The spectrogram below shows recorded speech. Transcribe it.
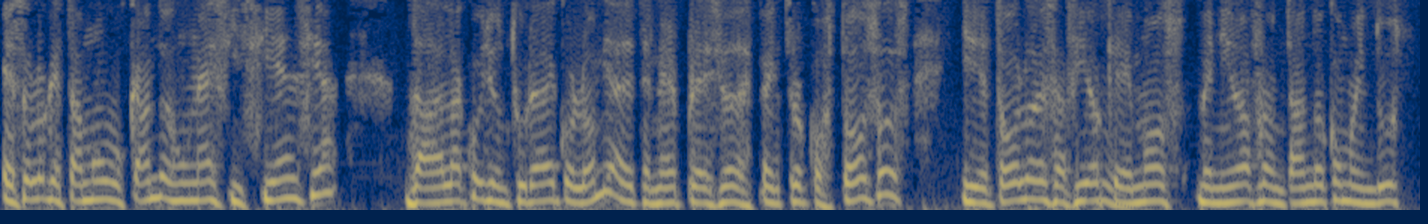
Eso es lo que estamos buscando, es una eficiencia, dada la coyuntura de Colombia, de tener precios de espectro costosos y de todos los desafíos que mm. hemos venido afrontando como industria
